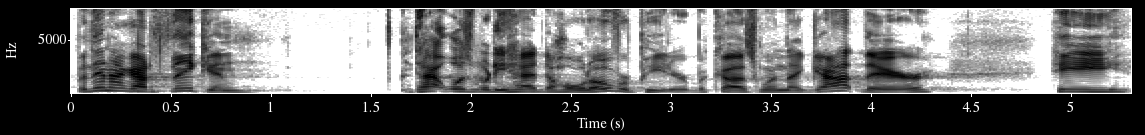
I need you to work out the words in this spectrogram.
but then I got thinking that was what he had to hold over Peter because when they got there, he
